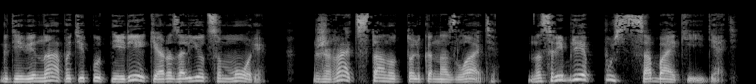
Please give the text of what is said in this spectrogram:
где вина потекут не реки, а разольется море. Жрать станут только на злате, на сребре пусть собаки едят.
